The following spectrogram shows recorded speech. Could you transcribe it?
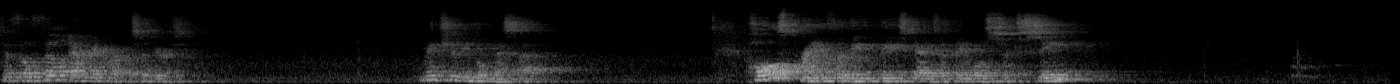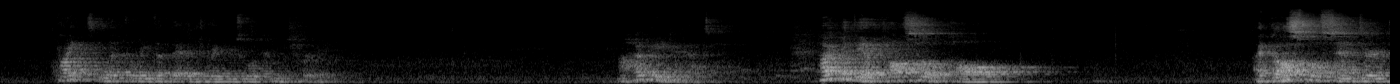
To fulfill every purpose of yours. Make sure you don't miss that. Paul's praying for the, these guys that they will succeed. Quite literally, that their dreams will come true. Now, how could he do that? How could the Apostle Paul, gospel centered,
